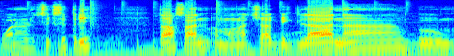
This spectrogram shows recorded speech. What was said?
163,000 umangat siya bigla ng boom.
